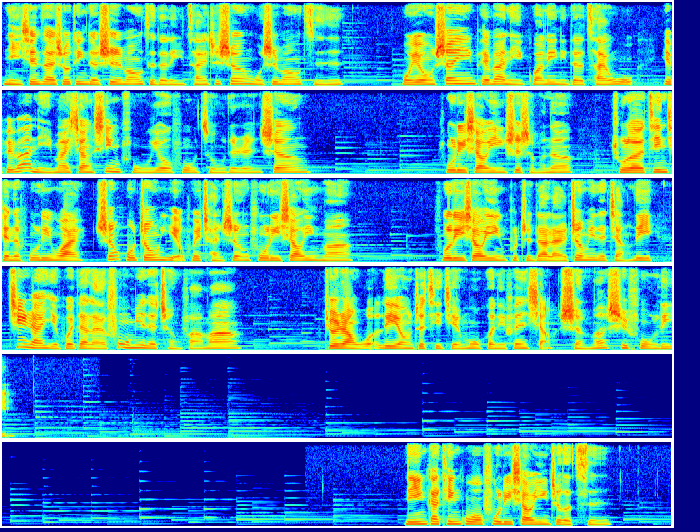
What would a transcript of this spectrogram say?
你现在收听的是猫子的理财之声，我是猫子，我用声音陪伴你管理你的财务，也陪伴你迈向幸福又富足的人生。复利效应是什么呢？除了金钱的复利外，生活中也会产生复利效应吗？复利效应不只带来正面的奖励，竟然也会带来负面的惩罚吗？就让我利用这期节目和你分享什么是复利。你应该听过“复利效应”这个词。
